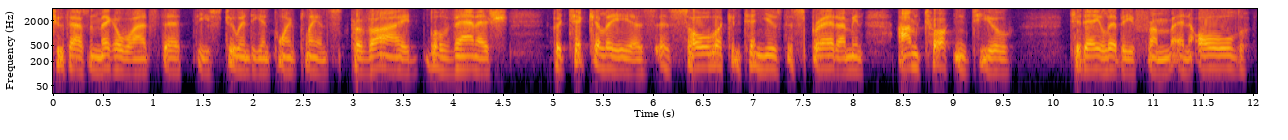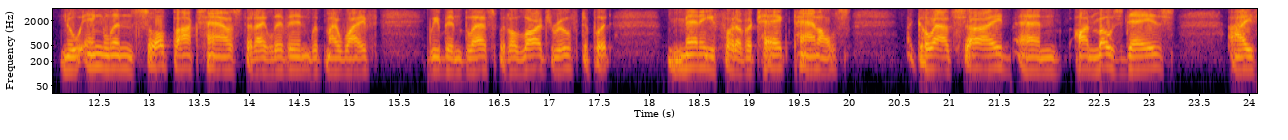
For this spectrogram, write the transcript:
2,000 megawatts that these two Indian Point plants provide will vanish, particularly as, as solar continues to spread. I mean, I'm talking to you today, Libbe, from an old New England salt box house that I live in with my wife. We've been blessed with a large roof to put many photovoltaic panels. I go outside, and on most days, I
